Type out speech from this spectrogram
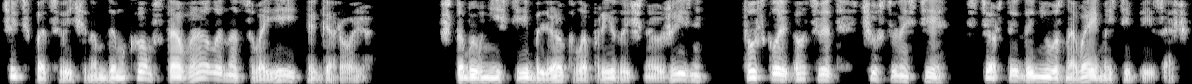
чуть подсвеченным дымком, вставало над своей горою. Чтобы внести блекло-призрачную жизнь, тусклый отцвет чувственности, стертый до неузнаваемости пейзаж.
